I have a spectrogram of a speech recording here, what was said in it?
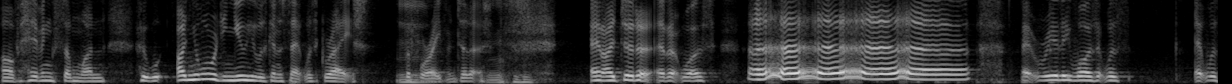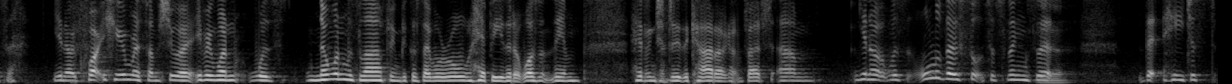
of having someone who I already knew he was going to say it was great before I mm-hmm. even did it. Mm-hmm. and I did it, and it was, ah. it really was. It was, it was, you know, quite humorous. I'm sure everyone was, no one was laughing because they were all happy that it wasn't them having to do the karanga. But, um, you know, it was all of those sorts of things that Yeah. That he just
